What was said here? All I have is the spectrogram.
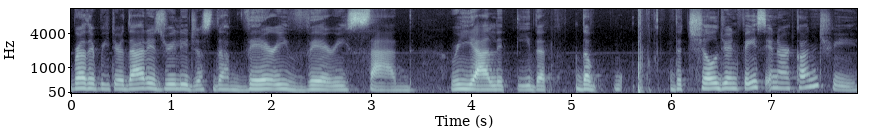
Brother Peter, that is really just the very, very sad reality that the the children face in our country.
